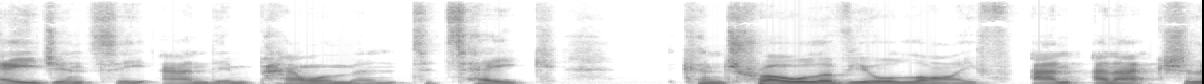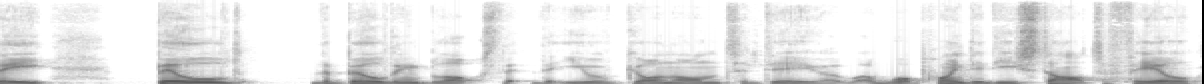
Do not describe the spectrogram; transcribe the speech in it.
agency and empowerment to take control of your life and and actually build the building blocks that, that you have gone on to do? At what point did you start to feel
